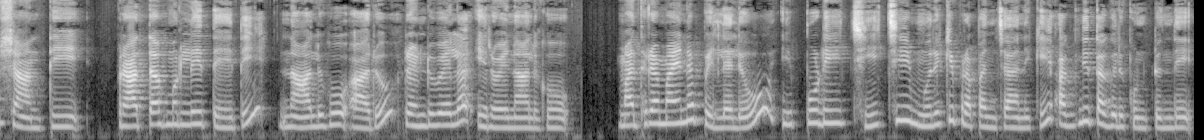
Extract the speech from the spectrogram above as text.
శాంతి. ప్రాతమురళి తేదీ నాలుగు ఆరు రెండు వేల ఇరవై నాలుగు. మధురమైన పిల్లలు ఇప్పుడు చీచి మురికి ప్రపంచానికి అగ్ని తగులుకుంటుంది.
